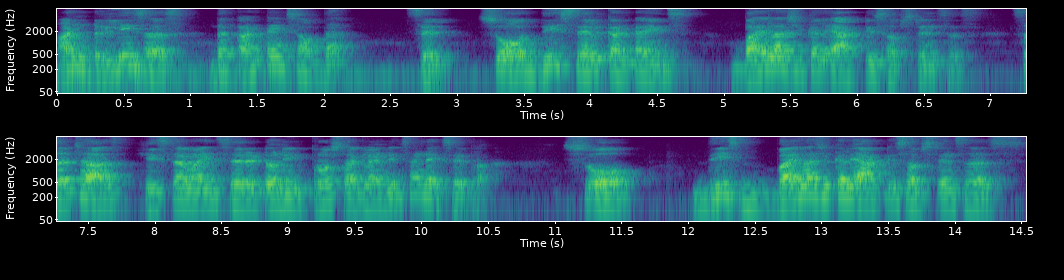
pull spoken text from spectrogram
and releases the contents of the cell. So this cell contains biologically active substances such as histamine serotonin prostaglandins and etc so these biologically active substances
